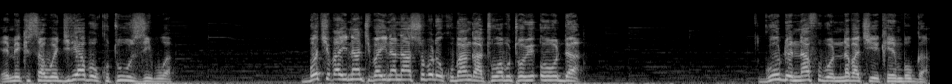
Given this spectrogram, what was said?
emikisa weegiri aba okutuuzibwa. Bo kye balina nti balina n'asobola okuba nga atuwa butobi oda gudu ennafu bonna bakiika embuga.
